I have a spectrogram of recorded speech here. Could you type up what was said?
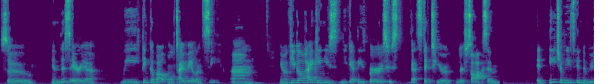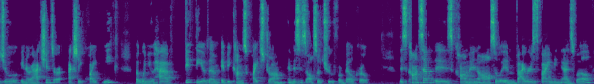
So in this area, we think about multivalency. Um, you know, if you go hiking, you you get these burrs who that stick to your their socks, and it, each of these individual interactions are actually quite weak. But when you have 50 of them, it becomes quite strong. And this is also true for Velcro. This concept is common also in virus binding as well.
